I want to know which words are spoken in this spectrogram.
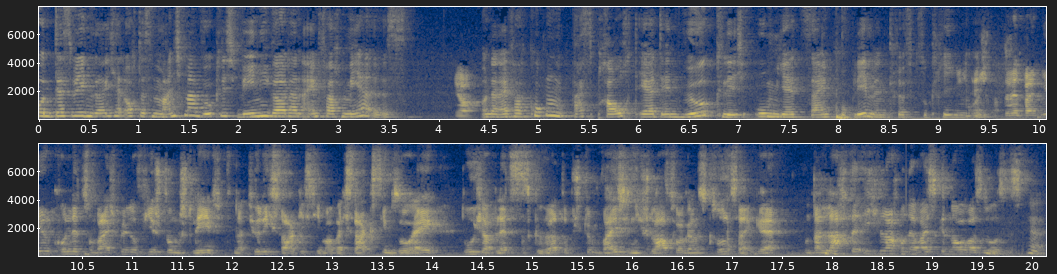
Und deswegen sage ich halt auch, dass manchmal wirklich weniger dann einfach mehr ist. Ja. Und dann einfach gucken, was braucht er denn wirklich, um jetzt sein Problem in den Griff zu kriegen. Also wenn bei mir ein Kunde zum Beispiel nur vier Stunden schläft, natürlich sage ich es ihm, aber ich sage es ihm so, hey, du, ich habe letztens gehört, bestimmt weiß ich nicht, Schlaf soll ganz gesund sein, gell? Und dann lacht er, ich lache und er weiß genau, was los ist. Ja.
